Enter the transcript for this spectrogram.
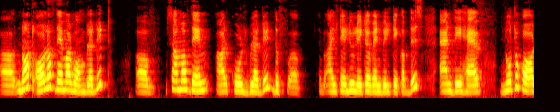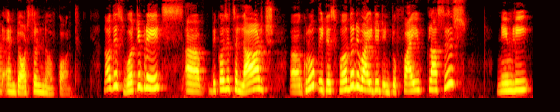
Uh, not all of them are warm blooded. Uh, some of them are cold blooded. The uh, I'll tell you later when we'll take up this, and they have notochord and dorsal nerve cord. Now, this vertebrates, uh, because it's a large uh, group, it is further divided into five classes, namely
